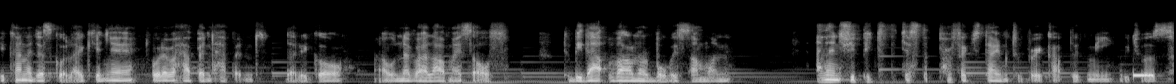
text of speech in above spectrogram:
you kind of just go like yeah whatever happened happened. Let it go. I will never allow myself to be that vulnerable with someone. And then she picked just the perfect time to break up with me which was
